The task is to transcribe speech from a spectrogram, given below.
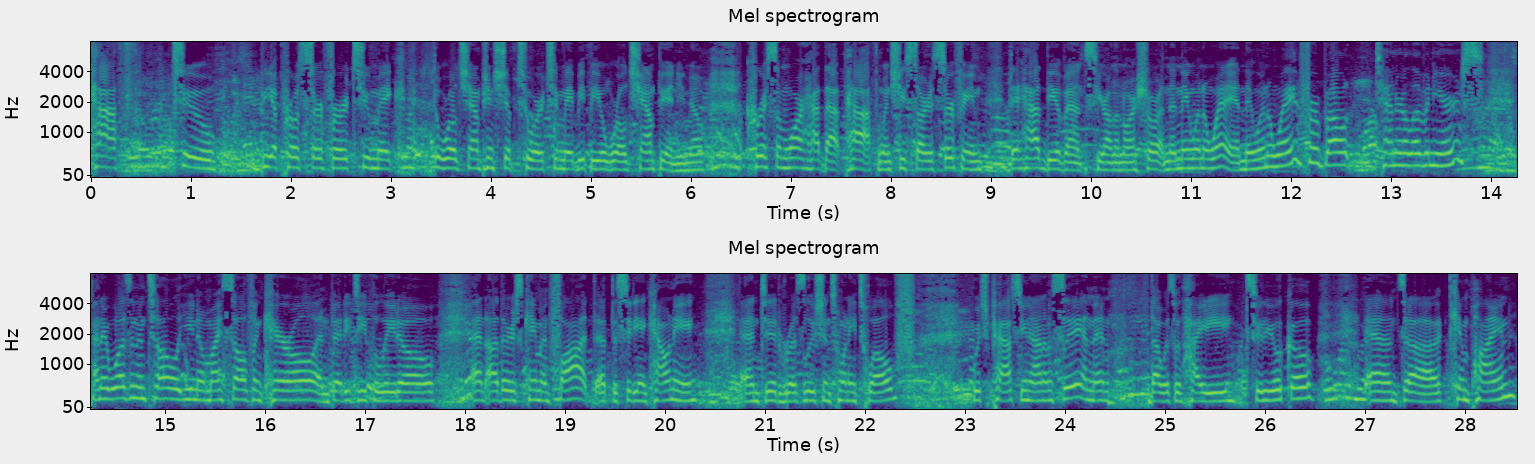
path to be a pro surfer, to make the world championship tour, to maybe be a world champion. You know, Carissa Moore had that path when she started surfing. They had the events here on the North Shore, and then they went away, and they went away for about ten or eleven years. And it wasn't until you know myself and Carol and Betty DiPolito and others came and fought at the city and county and did Resolution 2012, which passed unanimously, and then that was with Heidi Tsuneyoshi and uh, Kym Pine,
